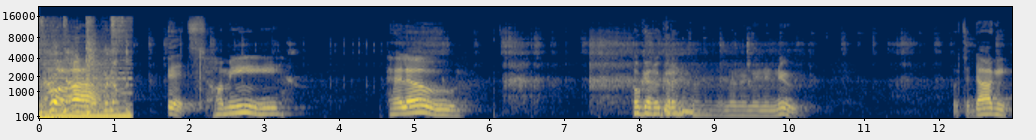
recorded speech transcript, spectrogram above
It's me. Hello. Oh god, oh god, no, no, no, no, no, no, no. What's a doggy?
